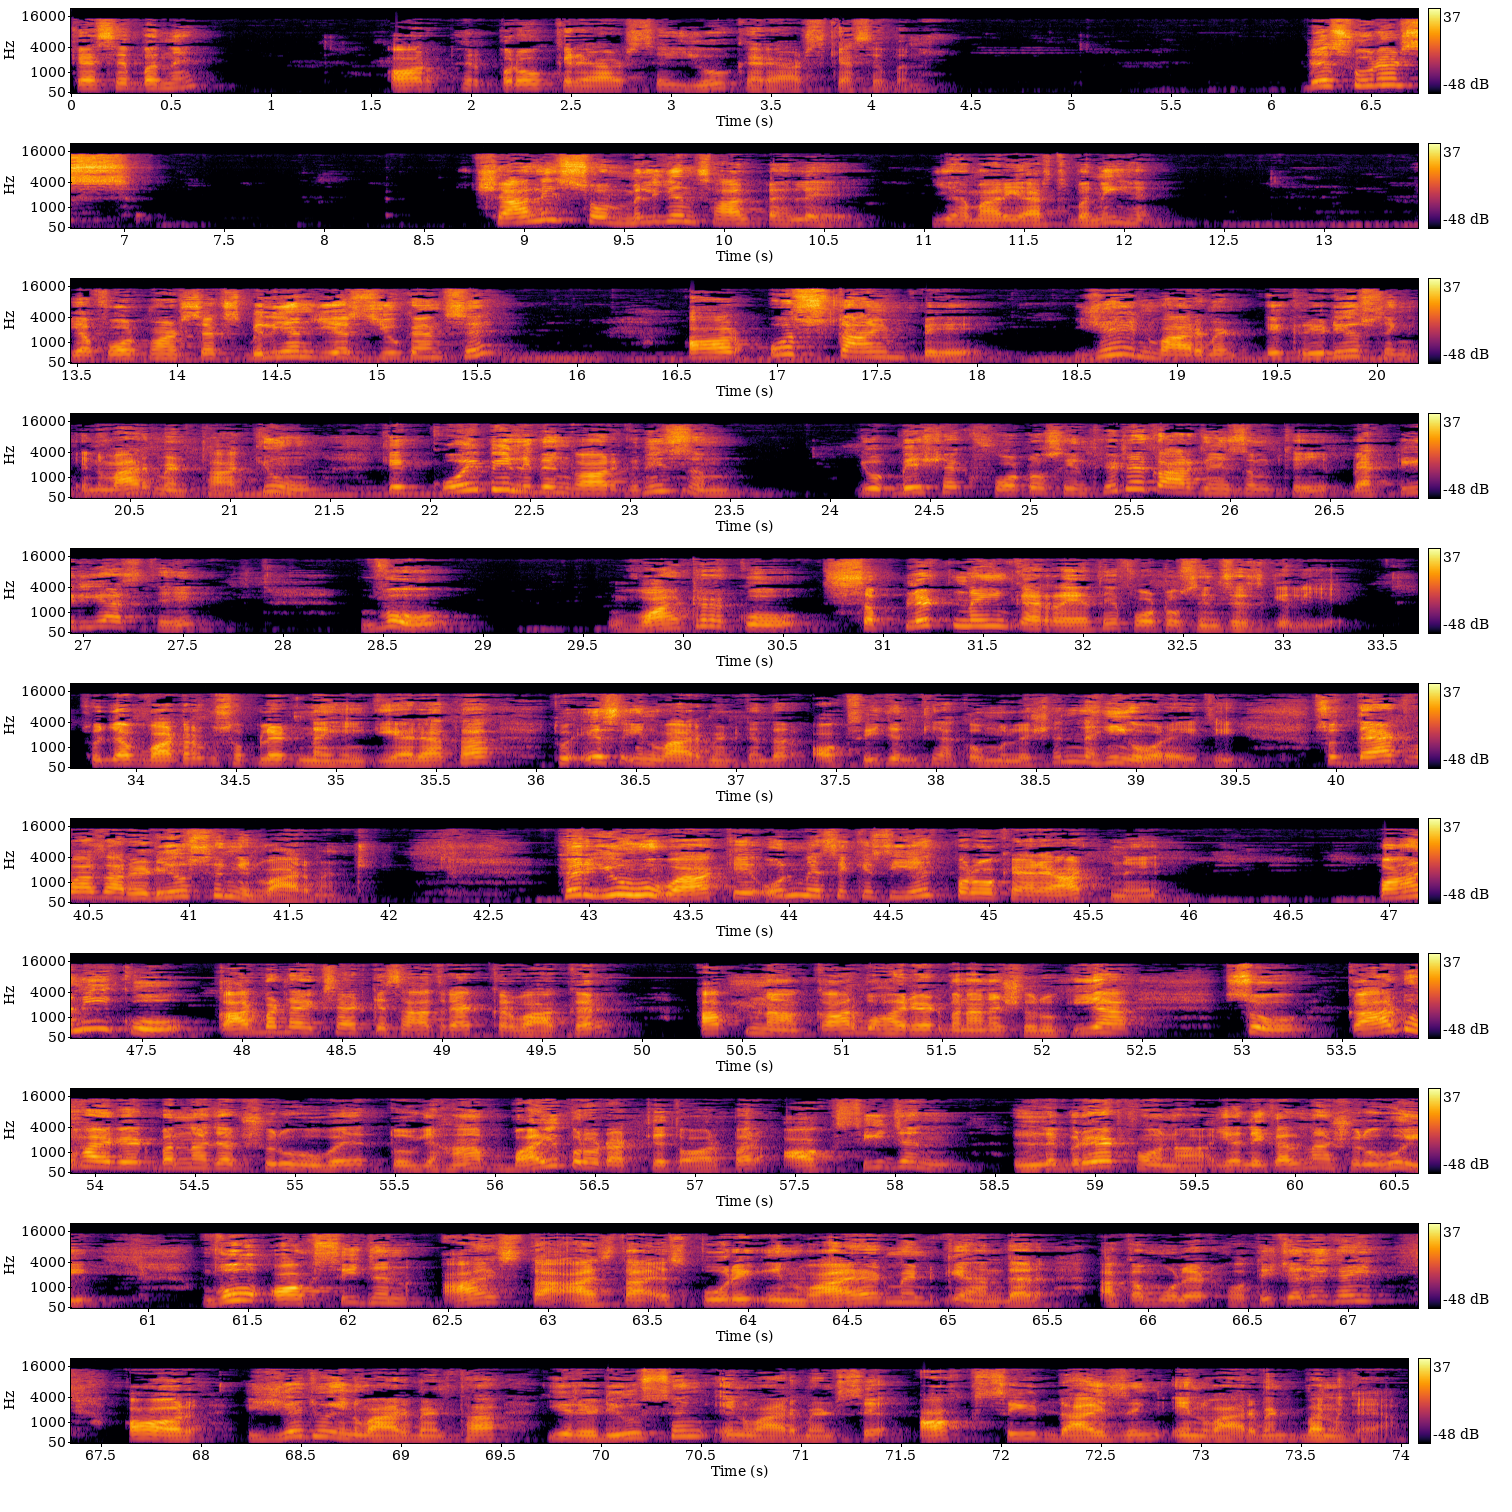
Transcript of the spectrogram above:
कैसे बने और फिर प्रो प्रोकैरियोट से यू यूकैरियोट्स कैसे बने। डे स्टूडेंट्स चालीस सौ मिलियन साल पहले ये हमारी अर्थ बनी है, या 4.6 billion years you can say और उस टाइम पे ये इन्वायरमेंट एक रिड्यूसिंग इन्वायरमेंट था। क्यों? कि कोई भी लिविंग ऑर्गेनिज्म जो बेशक फोटोसिंथेटिक ऑर्गेनिज्म थे बैक्टीरिया थे, वो वाटर को सप्लेट नहीं कर रहे थे फोटोसिंथेसिस के लिए। तो जब वाटर को सप्लेट नहीं किया जाता तो इस इन्वायरमेंट के अंदर ऑक्सीजन की अकोमुलेशन नहीं हो रही थी। So that was a reducing environment फिर यूँ हुआ कि उनमें से किसी एक प्रोकैरियोट ने पानी को कार्बन डाइऑक्साइड के साथ रिएक्ट करवाकर अपना कार्बोहाइड्रेट बनाना शुरू किया। सो so, कार्बोहाइड्रेट बनना जब शुरू हुए तो यहाँ बाई प्रोडक्ट के तौर पर ऑक्सीजन लिबरेट होना या निकलना शुरू हुई। वो ऑक्सीजन आहिस्ता आहिस्ता इस पूरे इन्वायरमेंट के अंदर अकोमुलेट होती चली गई और ये जो इन्वायरमेंट था ये रिड्यूसिंग इन्वायरमेंट से ऑक्सीडाइजिंग इन्वायरमेंट बन गया।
